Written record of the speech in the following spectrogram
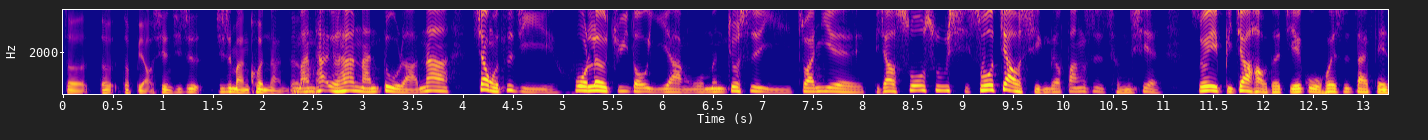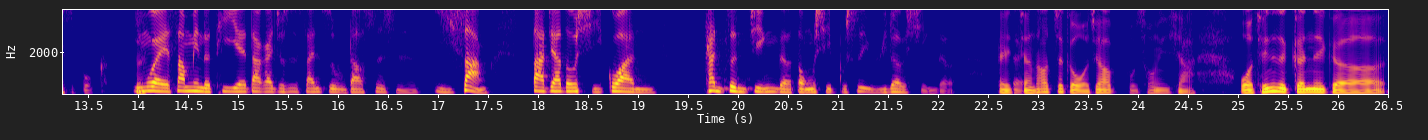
的的的表现其实其实蛮困难的，蛮它有它的难度啦。那像我自己或乐居都一样，我们就是以专业比较说书型、说教型的方式呈现，所以比较好的结果会是在 Facebook，因为上面的 TA 大概就是三十五到四十以上，大家都习惯看正经的东西，不是娱乐型的。哎，讲到这个，我就要补充一下，我前阵子跟那个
